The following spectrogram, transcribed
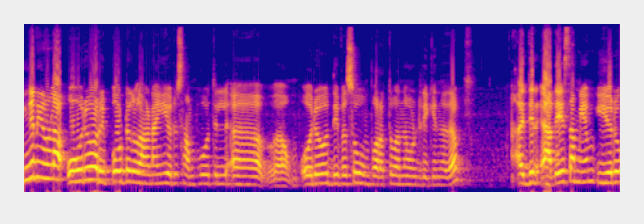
ഇങ്ങനെയുള്ള ഓരോ റിപ്പോർട്ടുകളാണ് ഈ ഒരു സംഭവത്തിൽ ഓരോ ദിവസവും പുറത്തു വന്നുകൊണ്ടിരിക്കുന്നത്. അതേസമയം ഈ ഒരു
